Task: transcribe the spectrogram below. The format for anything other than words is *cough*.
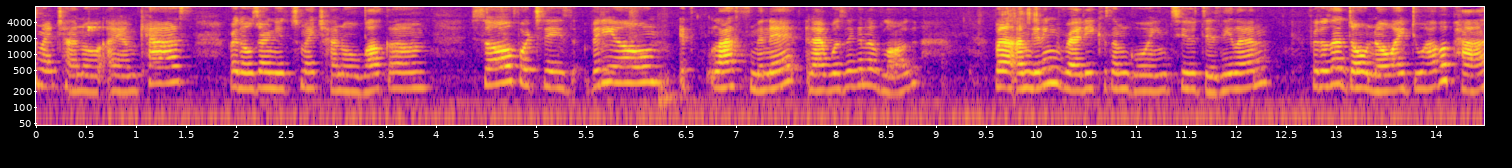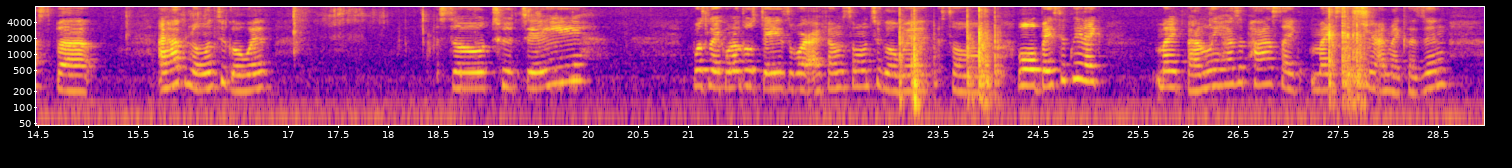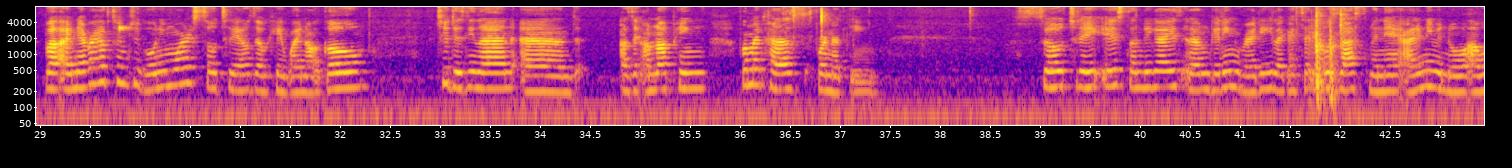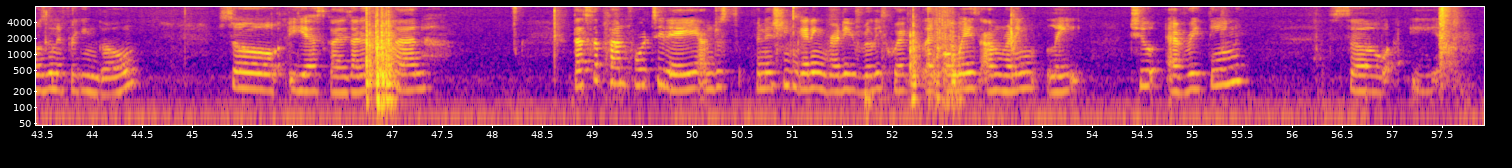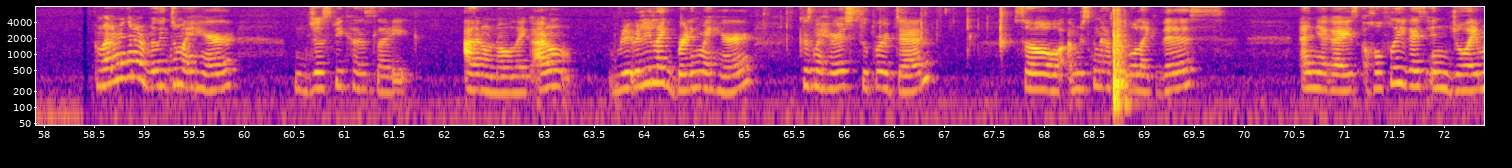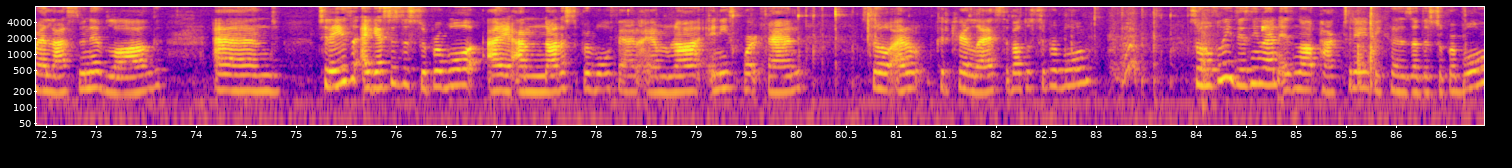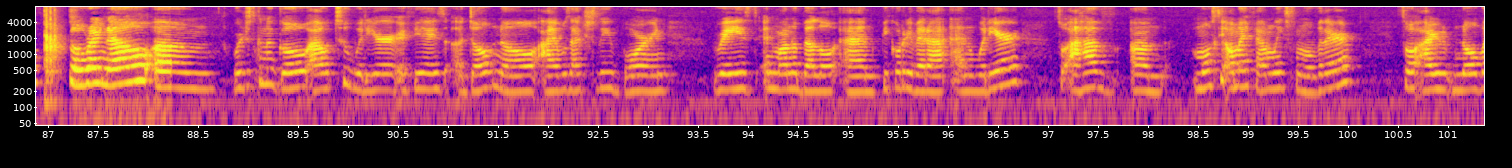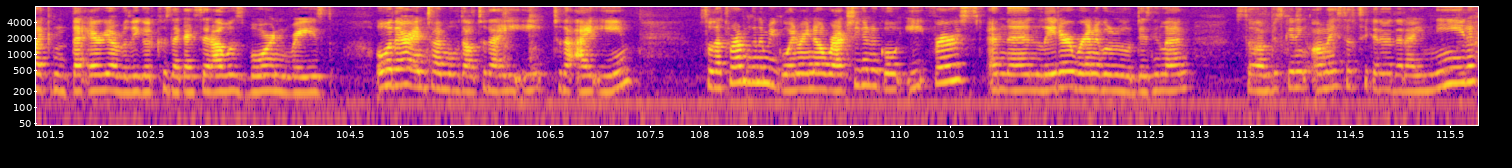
to my channel. I am Kass. For those that are new to my channel, welcome. So for today's video, it's last minute and I wasn't gonna vlog, but I'm getting ready because I'm going to Disneyland. For those that don't know, I do have a pass, but I have no one to go with. So today was like one of those days where I found someone to go with. So, well, basically like my family has a pass, like my sister and my cousin, but I never have time to go anymore. So today I was like, okay, why not go to Disneyland? And I was like, I'm not paying for my pass for nothing. So today is Sunday, guys, and I'm getting ready. Like I said, it was last minute. I didn't even know I was gonna freaking go. So yes, guys, that is the plan. That's the plan for today. I'm just finishing getting ready really quick. Like always, I'm running late to everything. So yeah. I'm not even gonna really do my hair just because like I don't know. Like I don't really like braiding my hair because my hair is super dead. So I'm just gonna have to go like this. And yeah guys hopefully you guys enjoy my last minute vlog. And today's I guess is the Super Bowl. I am not a Super Bowl fan. I am not any sport fan. So I don't could care less about the Super Bowl so hopefully Disneyland is not packed today because of the Super Bowl. So right now, um, we're just gonna go out to Whittier. If you guys don't know, I was actually born, raised in Montebello and Pico Rivera and Whittier. So I have um, mostly all my family's from over there. So I know like the area really good because like I said, I was born, raised over there until I moved out to the IE. To the IE. So that's where I'm gonna be going right now. We're actually gonna go eat first and then later we're gonna go to Disneyland. So I'm just getting all my stuff together that I need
